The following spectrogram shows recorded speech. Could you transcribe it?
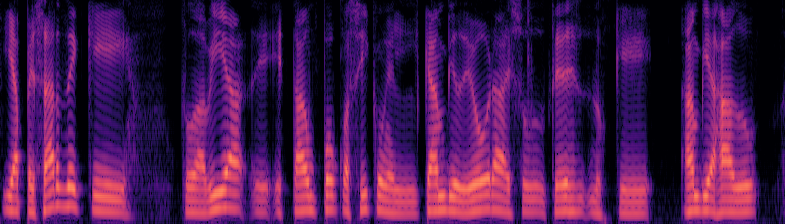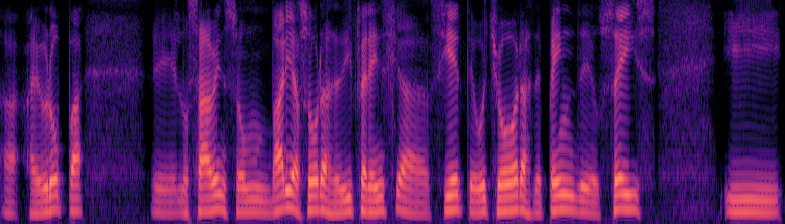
Y a pesar de que todavía eh, está un poco así con el cambio de hora, eso ustedes los que han viajado a Europa, eh, lo saben, son varias horas de diferencia, siete, ocho horas, depende, o seis, y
